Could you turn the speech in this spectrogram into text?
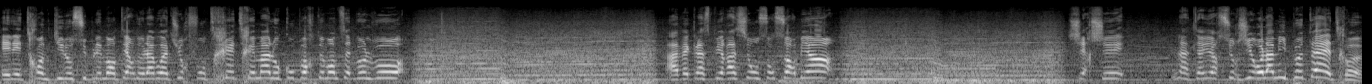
Et les 30 kilos supplémentaires de la voiture font très très mal au comportement de cette Volvo. Avec l'aspiration, on s'en sort bien. Chercher l'intérieur sur Girolami peut-être.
